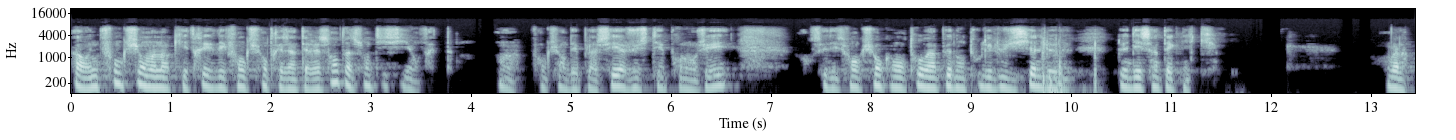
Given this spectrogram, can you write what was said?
Alors une fonction maintenant qui est très, des fonctions très intéressantes, elles sont ici en fait. Voilà, fonction déplacer, ajuster, prolonger. C'est des fonctions qu'on trouve un peu dans tous les logiciels de, dessin technique. Voilà.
